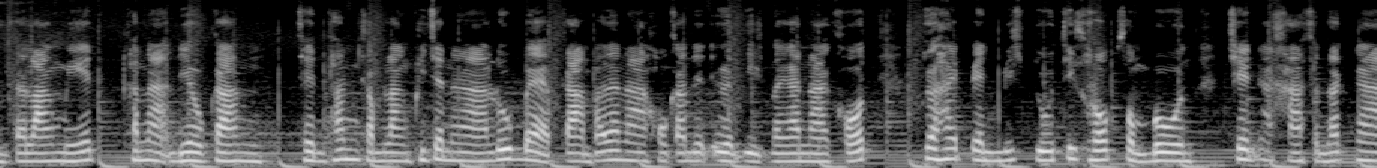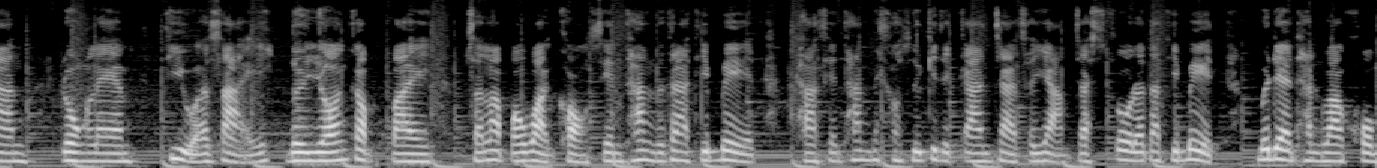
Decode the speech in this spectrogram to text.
210,000 ตารางเมตร ขณะเดียวกัน เซนทรัลกำลังพิจารณารูปแบบการพัฒนาโครงการอื่นๆอีกในอนาคต เพื่อให้เป็นมิกซ์ยูสที่ครบสมบูรณ์ เช่น อาคารสำนักงาน โรงแรม ที่อยู่อาศัย โดยย้อนกลับไปสำหรับประวัติของเซนทรัลรัตนทิเบศทางเซนทรัลได้เข้าซื้อกิจการจากสยามจัสโกรัตนทิเบศเมื่อเดือนธันวาคม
